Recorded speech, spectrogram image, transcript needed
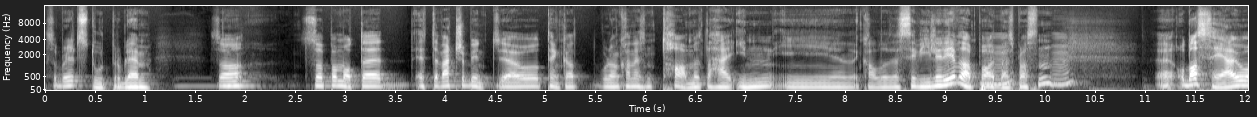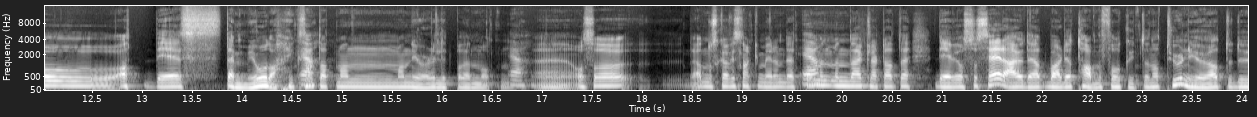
så blir det et stort problem. Så, så på en måte, etter hvert så begynte jeg å tenke at hvordan kan jeg liksom ta med dette her inn i det sivile liv da, på mm. arbeidsplassen? Mm. Uh, og da ser jeg jo at det stemmer jo, da. Ja. At man, man, gjør det litt på den måten. Ja. Uh, og så, ja, Nå skal vi snakke mer om det etterpå, ja. men, men, det er klart at det, det, vi også ser, er jo det at bare det å ta med folk ut i naturen gjør at du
